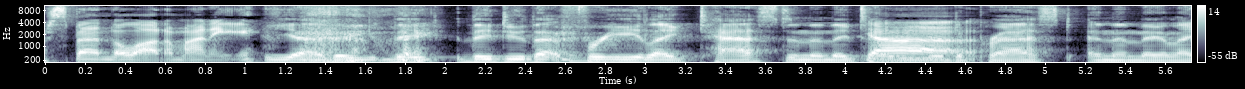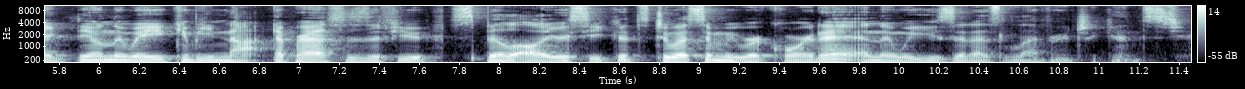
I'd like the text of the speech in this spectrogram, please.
spend a lot of money. Yeah, they, they they do that free like test and then they tell you Yeah. you're depressed and then they're like the only way you can be not depressed is if you spill all your secrets to us and we record it and then we use it as leverage against you.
